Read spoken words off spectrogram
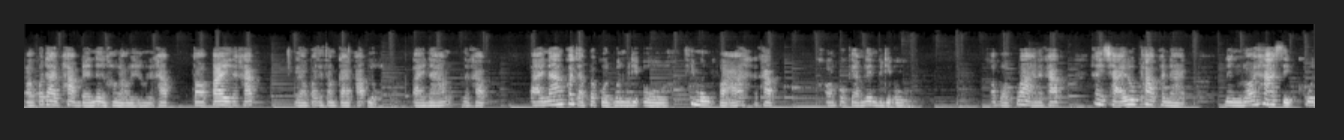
เราก็ได้ภาพแบนเนอร์ของเราแล้วนะครับ ต่อไปนะครับ เราก็จะทำการอัปโหลดลายน้ำนะครับลายน้ำก็จะปรากฏบนวิดีโอที่มุมขวานะครับ ของโปรแกรมเล่นวิดีโอ เขาบอกว่านะครับ ให้ใช้รูปภาพขนาด 150คูณ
